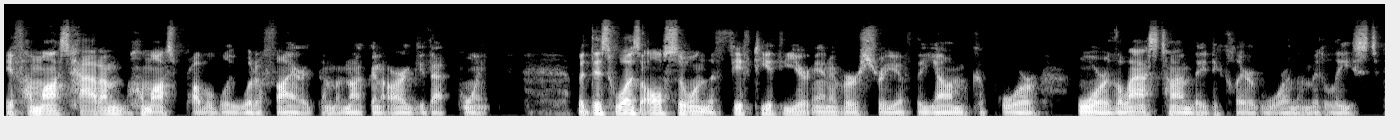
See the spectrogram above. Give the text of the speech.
If Hamas had them, Hamas probably would have fired them. I'm not going to argue that point. But this was also on the 50th year anniversary of the Yom Kippur War, the last time they declared war in the Middle East.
